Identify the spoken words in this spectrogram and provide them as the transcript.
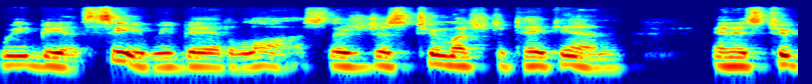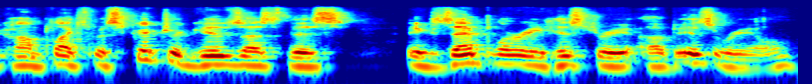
we'd be at sea. We'd be at a loss. There's just too much to take in, and it's too complex. But Scripture gives us this exemplary history of Israel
